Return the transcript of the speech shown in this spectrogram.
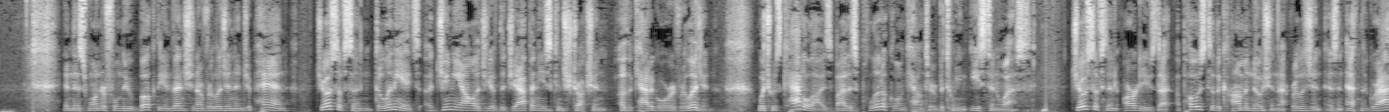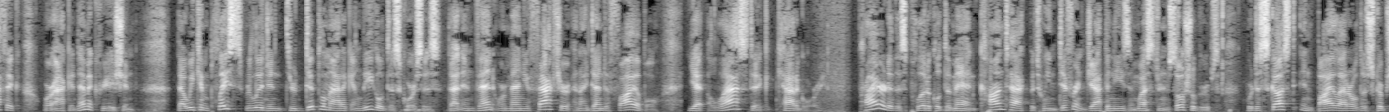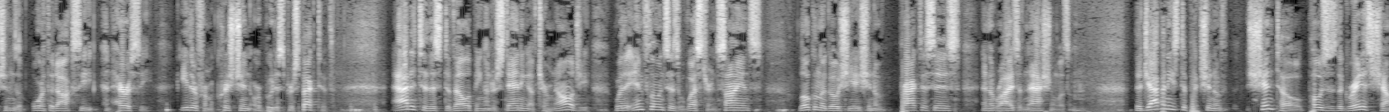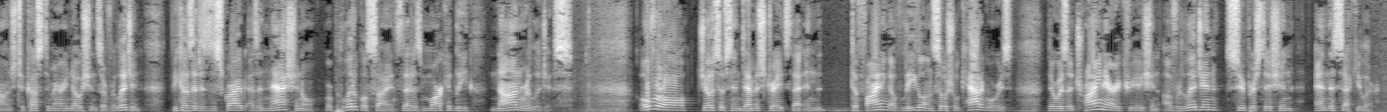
In this wonderful new book, The Invention of Religion in Japan, Josephson delineates a genealogy of the Japanese construction of the category of religion, which was catalyzed by this political encounter between East and West. Josephson argues that, opposed to the common notion that religion is an ethnographic or academic creation, that we can place religion through diplomatic and legal discourses that invent or manufacture an identifiable, yet elastic, category. Prior to this political demand, contact between different Japanese and Western social groups were discussed in bilateral descriptions of orthodoxy and heresy, either from a Christian or Buddhist perspective. Added to this developing understanding of terminology were the influences of Western science, local negotiation of practices, and the rise of nationalism. The Japanese depiction of Shinto poses the greatest challenge to customary notions of religion because it is described as a national or political science that is markedly non religious. Overall, Josephson demonstrates that in the defining of legal and social categories, there was a trinary creation of religion, superstition, and the secular.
